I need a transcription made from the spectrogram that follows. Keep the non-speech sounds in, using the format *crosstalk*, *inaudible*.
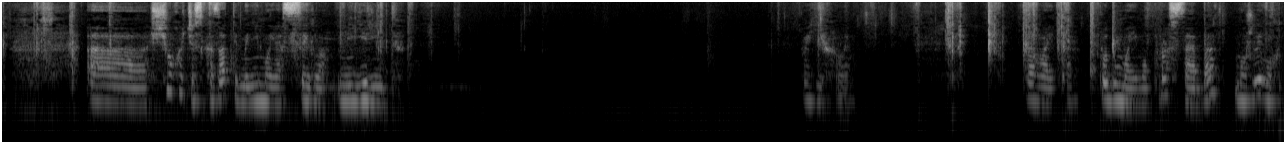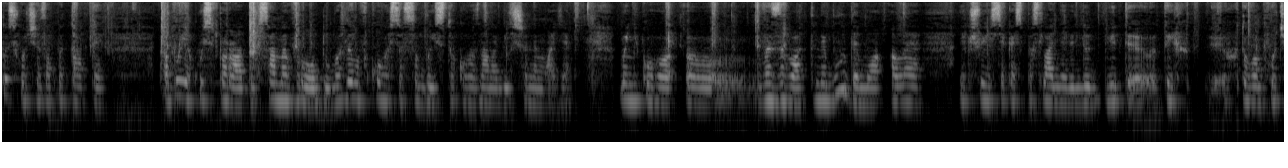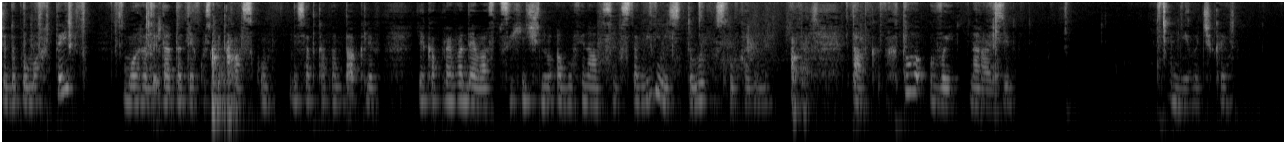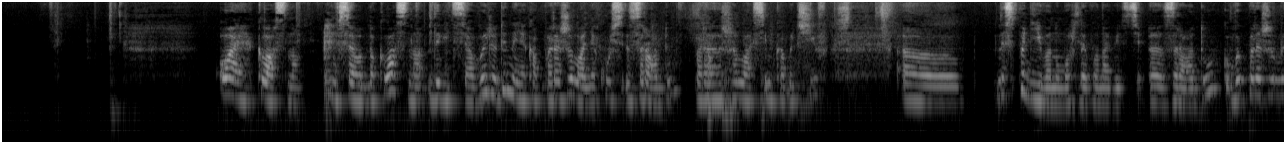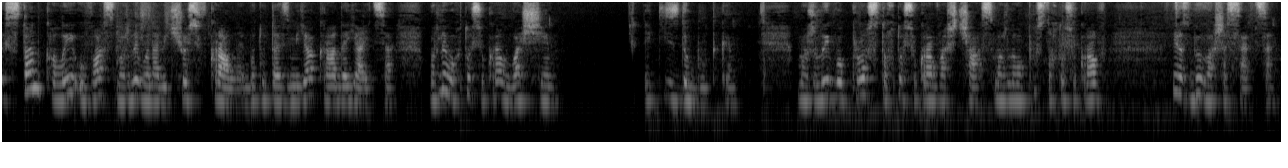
Е, що хоче сказати мені моя сила, мій рід. Поїхали. Давайте подумаємо про себе. Можливо, хтось хоче запитати або якусь пораду саме в роду, можливо, в когось особисто, кого з нами більше немає. Ми нікого е, визивати не будемо, але якщо є якесь послання від, від е, тих, хто вам хоче допомогти, може дати якусь підказку десятка пентаклів, яка приведе вас в психічну або фінансову стабільність, то ми послухаємо. Так, хто ви наразі? Дівочки. Ой, класно, *clears throat* все одно класно. Дивіться, ви людина, яка пережила якусь зраду, пережила сімка мечів. Е, несподівану, можливо, навіть е, зраду. Ви пережили стан, коли у вас, можливо, навіть щось вкрали, бо тут та змія краде яйця. Можливо, хтось украв ваші якісь здобутки. Можливо, просто хтось украв ваш час, можливо, просто хтось украв і розбив ваше серце.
